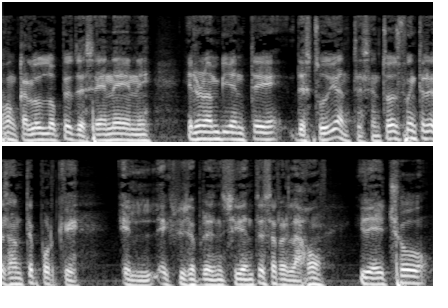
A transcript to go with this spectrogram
Juan Carlos López de CNN, era un ambiente de estudiantes. Entonces fue interesante porque el ex vicepresidente se relajó y de hecho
